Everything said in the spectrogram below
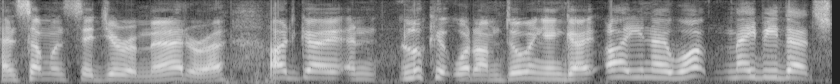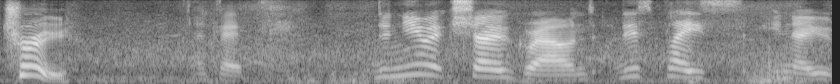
and someone said you're a murderer, I'd go and look at what I'm doing and go, oh, you know what? Maybe that's true. Okay. The Newark Showground, this place, you know,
